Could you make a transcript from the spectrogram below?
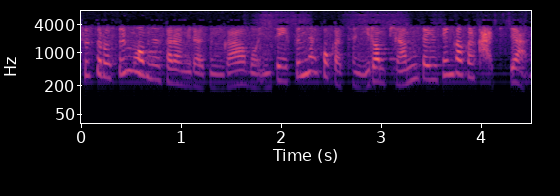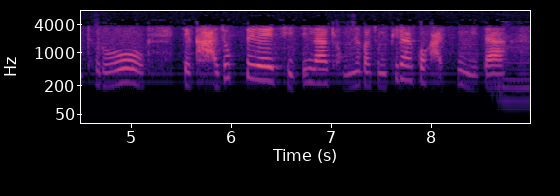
스스로 쓸모없는 사람이라든가 뭐 인생이 끝날 것 같은 이런 비합리적인 생각을 가지지 않도록 이제 가족들의 지지나 격려가 좀 필요할 것 같습니다. 음,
